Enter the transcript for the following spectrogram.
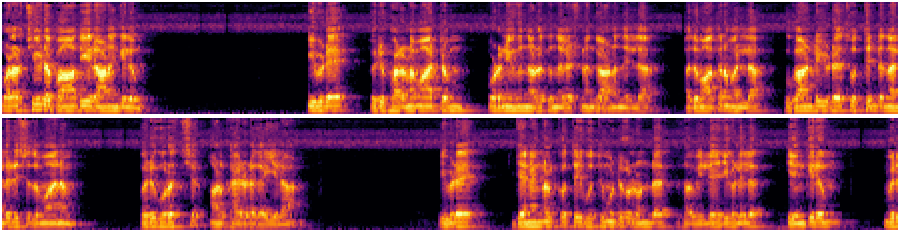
വളർച്ചയുടെ പാതയിലാണെങ്കിലും ഇവിടെ ഒരു ഭരണമാറ്റം ഉടനെയൊന്നും നടക്കുന്ന ലക്ഷണം കാണുന്നില്ല. അതുമാത്രമല്ല ഉഗാണ്ടയുടെ സ്വത്തിന്റെ നല്ലൊരു ശതമാനം ഒരു കുറച്ച് ആൾക്കാരുടെ കയ്യിലാണ്. ഇവിടെ ജനങ്ങൾക്കൊത്തിരി ബുദ്ധിമുട്ടുകളുണ്ട്. വില്ലേജുകളിൽ എങ്കിലും ഇവർ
